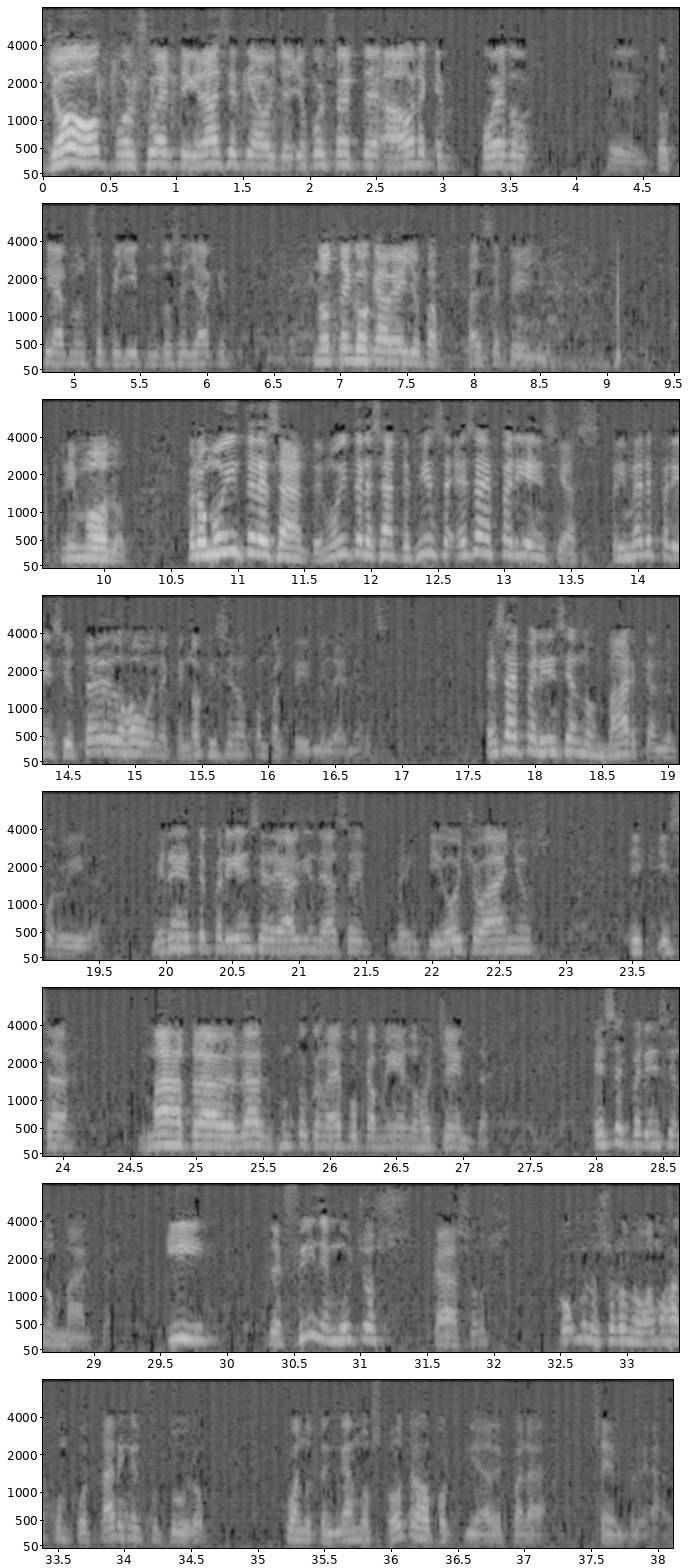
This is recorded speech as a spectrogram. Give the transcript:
Yo, por suerte, y gracias tía Ocha, yo por suerte, ahora que puedo eh, costearme un cepillito, entonces ya que no tengo cabello para el cepillo. Ni modo. Pero muy interesante, muy interesante. Fíjense, esas experiencias, primera experiencia, ustedes los jóvenes que no quisieron compartir, millennials, esas experiencias nos marcan de por vida. Miren esta experiencia de alguien de hace 28 años y quizá más atrás, ¿verdad? Junto con la época mía en los 80. Esa experiencia nos marca y define en muchos casos cómo nosotros nos vamos a comportar en el futuro cuando tengamos otras oportunidades para ser empleados.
